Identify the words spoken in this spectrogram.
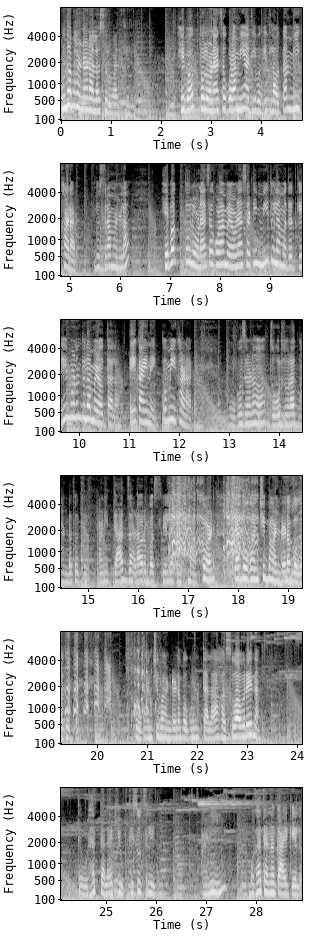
पुन्हा भांडणाला सुरुवात केली. हे बघ तो लोण्याचा गोळा मी आधी बघितला होता मी खाणार. दुसरा म्हणला हे बघ तो लोण्याचा गोळा मिळवण्यासाठी मी तुला मदत केली म्हणून तुला मिळवता आला. ते काही नाही तो मी खाणार. दोघ जण जोर जोरात भांडत होते आणि त्याच झाडावर बसलेलं एक माकड त्या दोघांची भांडणं बघत होते. दोघांची भांडणं बघून त्याला हसू आवरे ना तेवढ्यात त्याला एक युक्ती सुचली. आणि बघा त्यानं काय केलं.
